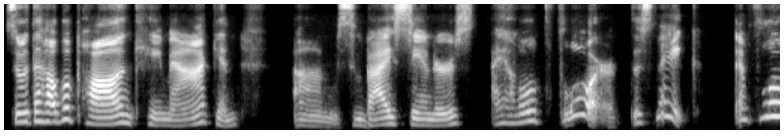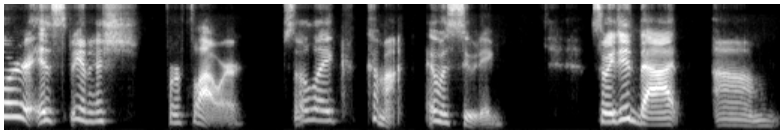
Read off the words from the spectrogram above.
So with the help of Paul and K-Mac and um, some bystanders, I hold Flor, the snake. And Flor is Spanish for flower. So like, come on, it was suiting. So I did that. Um,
